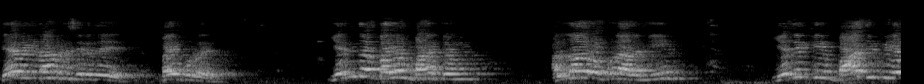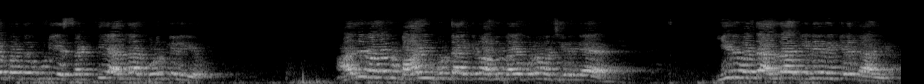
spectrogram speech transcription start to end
தேவையில்லாம என்ன செய்யறது? பயப்படுறது. எந்த பயம் வணக்கம்? அல்லாஹ் ரப்பல் ஆலமீன் எதுக்கு பாதிப்பு ஏற்படுத்தக்கூடிய சக்தி அல்லாஹ் கொடுக்கலையோ? அது நமக்கு பாதிப்பு உண்டாக்கணும் அப்படி பயப்படும் வச்சுக்கிறீங்க இது வந்து அல்லாஹ்க்கு இணை வைக்கிற காரியம்.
